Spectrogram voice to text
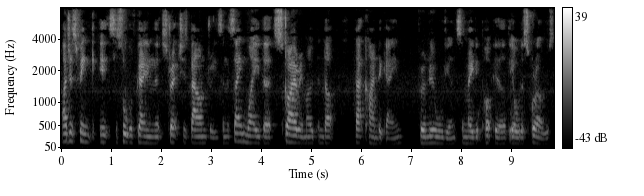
I just think it's the sort of game that stretches boundaries in the same way that Skyrim opened up that kind of game for a new audience and made it popular, The Elder Scrolls.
